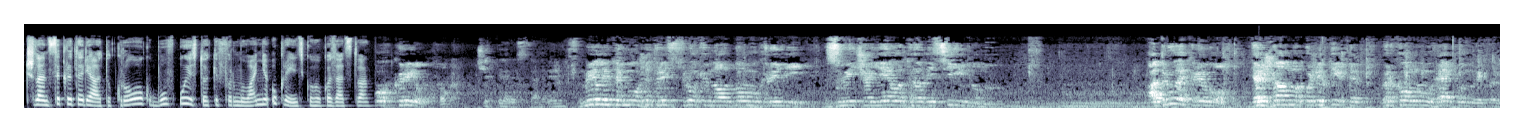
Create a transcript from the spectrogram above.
член секретаріату КРОУК, був у істоків формування українського козацтва. Бог крил. 400 гривень. Милити може 30 років на одному крилі, звичаєво традиційному. А друге крило державно-політичне Верховному гетьману кажу.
